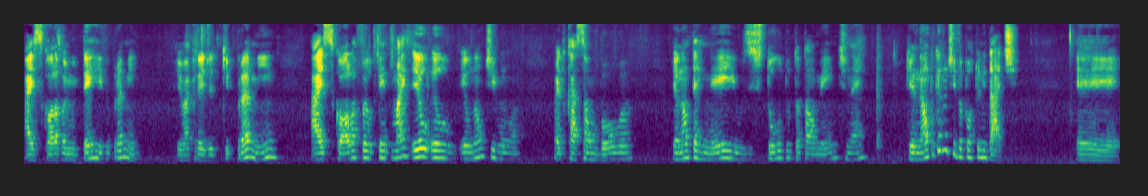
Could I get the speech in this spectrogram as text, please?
A escola foi muito terrível para mim. Eu acredito que para mim a escola foi o tempo mais. Eu, eu, eu não tive uma, uma educação boa, eu não terminei os estudos totalmente, né? Porque não porque eu não tive oportunidade. É,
